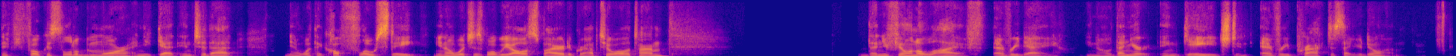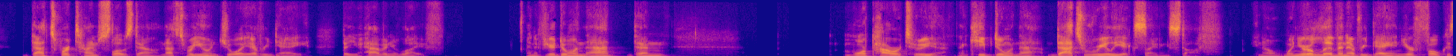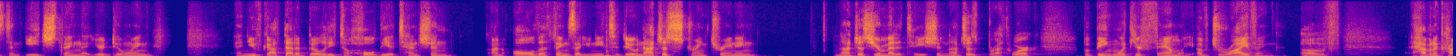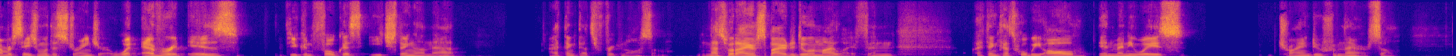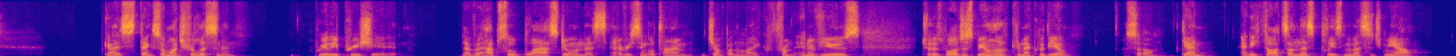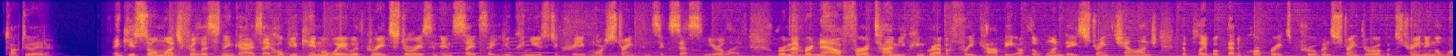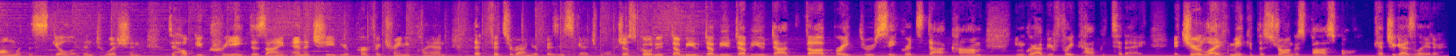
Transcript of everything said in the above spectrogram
If you focus a little bit more and you get into that you know what they call flow state you know which is what we all aspire to grab to all the time then you're feeling alive every day you know then you're engaged in every practice that you're doing. That's where time slows down. That's where you enjoy every day that you have in your life. And if you're doing that then more power to you and keep doing that. That's really exciting stuff. You know when you're living every day and you're focused in each thing that you're doing and you've got that ability to hold the attention on all the things that you need to do, not just strength training, not just your meditation, not just breath work, but being with your family, of driving, of having a conversation with a stranger, whatever it is, if you can focus each thing on that, I think that's freaking awesome. And that's what I aspire to do in my life. And I think that's what we all, in many ways, try and do from there. So, guys, thanks so much for listening. Really appreciate it. I have an absolute blast doing this every single time. Jump on the mic from the interviews to as well just being able to connect with you. So again, any thoughts on this? Please message me out. Talk to you later. Thank you so much for listening, guys. I hope you came away with great stories and insights that you can use to create more strength and success in your life. Remember now, for a time, you can grab a free copy of the One Day Strength Challenge, the playbook that incorporates proven strength aerobics training along with the skill of intuition to help you create, design, and achieve your perfect training plan that fits around your busy schedule. Just go to www.thebreakthroughsecrets.com and grab your free copy today. It's your life, make it the strongest possible. Catch you guys later.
